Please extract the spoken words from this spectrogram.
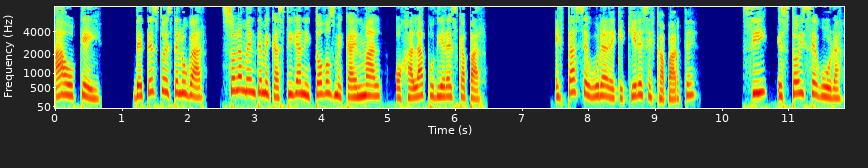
Ah, ok. Detesto este lugar, solamente me castigan y todos me caen mal, ojalá pudiera escapar. ¿Estás segura de que quieres escaparte? Sí, estoy segura.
